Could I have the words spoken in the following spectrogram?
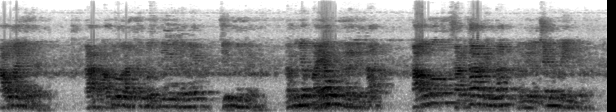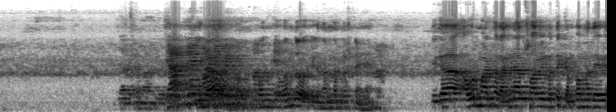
ಕಾವಲು ಹಾಕಿದ್ದಾರೆ ರಾ- ಹಗಲು ರಾತ್ರಿ ಬಸ್ ನಿಂತಿದ್ದಾವೆ ನಮಗೆ ಭಯ ಉಂಟಿರಲಿಲ್ಲ ತಾವು ಸರ್ಕಾರದಿಂದ ನಮಗೆ ರಕ್ಷಣೆ ಜಾತ್ರೆ ಈಗ ಒಂದು ಒಂದು ಈಗ ನನ್ನ ಪ್ರಶ್ನೆ ಈಗ ಅವ್ರು ಮಾಡ್ತಾರೆ ರಂಗನಾಥ ಸ್ವಾಮಿ ಮತ್ತೆ ಕೆಂಪಮ್ಮ ದೇವಿ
